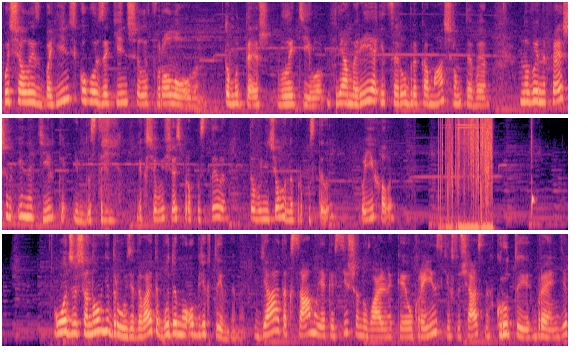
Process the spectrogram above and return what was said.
почали з Багінського, закінчили Фроловим. Тому теж влетіло. Я Марія, і це рубрика Mushroom TV. Новини фешн і не тільки індустрії. Якщо ви щось пропустили, то ви нічого не пропустили. Поїхали. Отже, шановні друзі, давайте будемо об'єктивними. Я так само, як і всі шанувальники українських сучасних крутих брендів,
